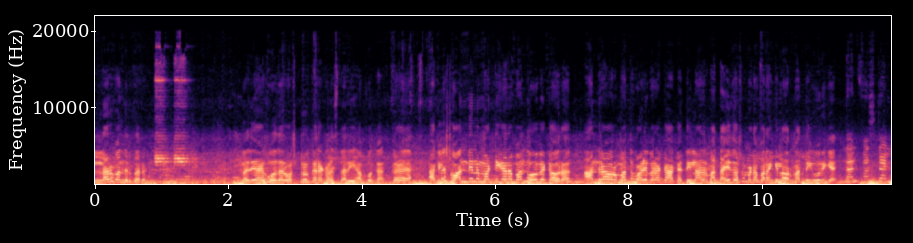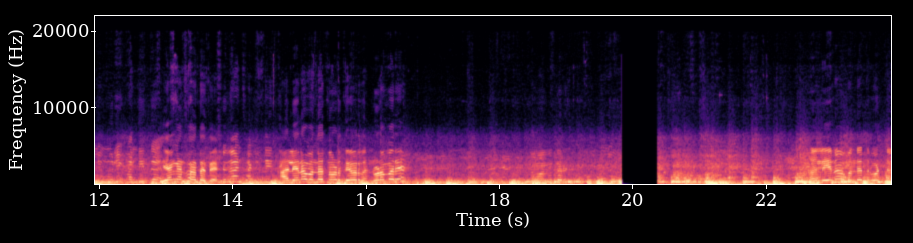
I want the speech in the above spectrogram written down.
ಎಲ್ಲರೂ ಬಂದಿರ್ತಾರೆ. ಮದುವೆ ಆಗಿ ಹೋದವ್ರು ಅಷ್ಟರು ಕರೆ ಕಳಿಸ್ತಾರೆ ಈ ಹಬ್ಬಕ್ಕೆ. ಕ ಅಟ್ಲೀಸ್ಟ್ ಒಂದು ದಿನ ಮಟ್ಟಿಗಾರ ಬಂದು ಹೋಗ್ಬೇಕು ಅವ್ರು. ಅಂದ್ರೆ ಅವ್ರು ಮತ್ತೆ ಹೊಳಿ ಬರಕ್ಕೆ ಆಕತ್ತಿಲ್ಲ ಅಂದ್ರೆ ಮತ್ತೆ ಐದು ವರ್ಷ ಮಟ್ಟ ಬರಂಗಿಲ್ಲ ಅವ್ರು ಮತ್ತೆ ಇವರಿಗೆ. ಹೆಂಗ ಅನ್ಸತೈತೆ? ಅಲ್ಲೇನೋ ಬಂದತ್ ನೋಡು ದೇವ್ರದ. ನೋಡಂಬರಿ ಅಲ್ಲಿ ಏನೋ ಕರೆ. ಅಲ್ಲೇನೋ ಬಂದೈತ್ರಿ ಒಟ್ಟು.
